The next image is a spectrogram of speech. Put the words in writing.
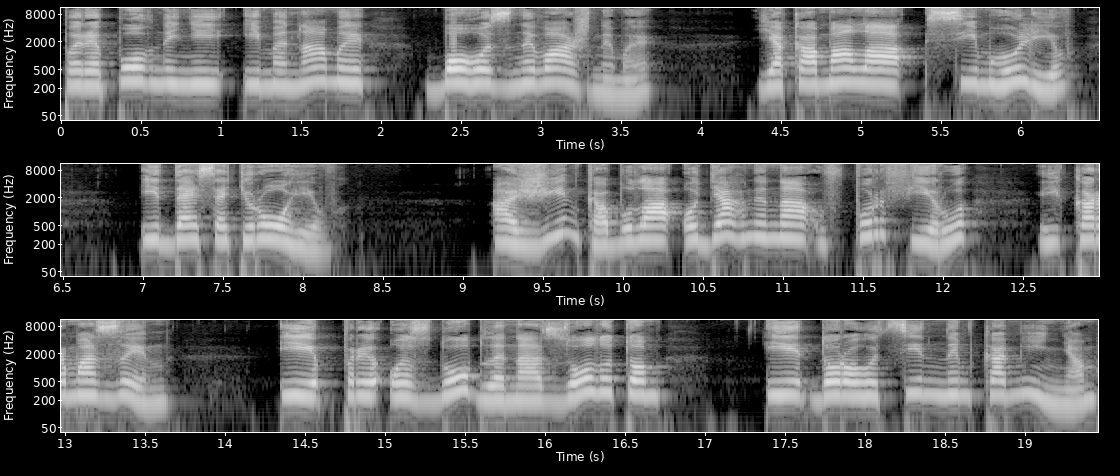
переповненій іменами богозневажними, яка мала сім голів і десять рогів. А жінка була одягнена в порфіру і кармазин, і приоздоблена золотом і дорогоцінним камінням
